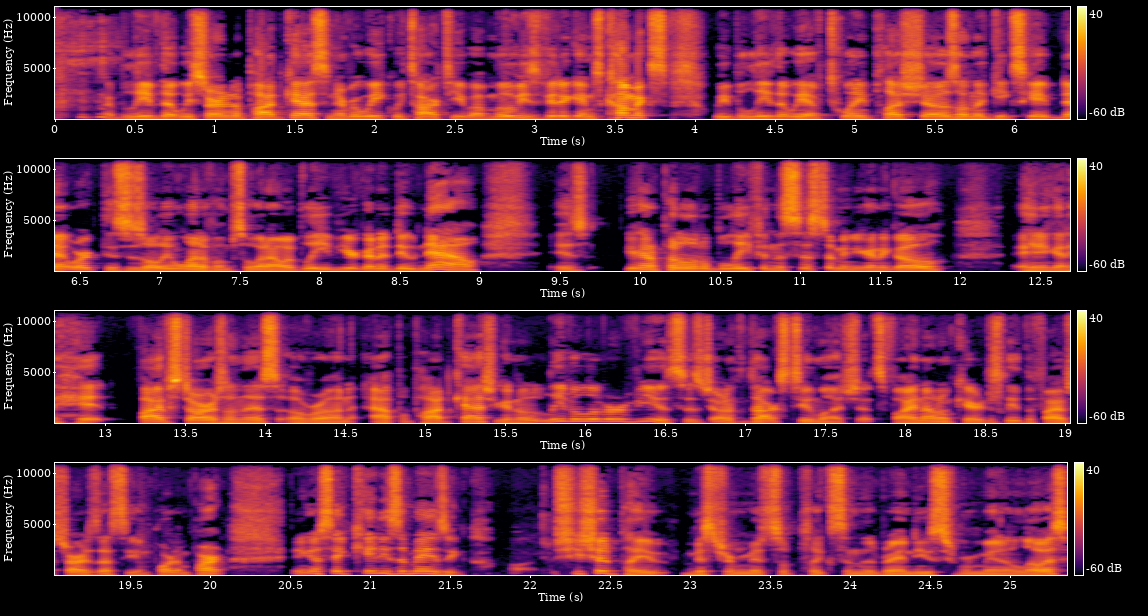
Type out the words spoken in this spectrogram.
I believe that we started a podcast, and every week we talk to you about movies, video games, comics. We believe that we have 20 plus shows on the Geekscape network. This is only one of them. So, what I would believe you're going to do now is you're going to put a little belief in the system, and you're going to go and you're going to hit five stars on this over on Apple Podcast. You're going to leave a little review. It says Jonathan talks too much. That's fine. I don't care. Just leave the five stars. That's the important part. And you're going to say Katie's amazing. She should play Mr. Mxyzptlk in the brand new Superman and Lois.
